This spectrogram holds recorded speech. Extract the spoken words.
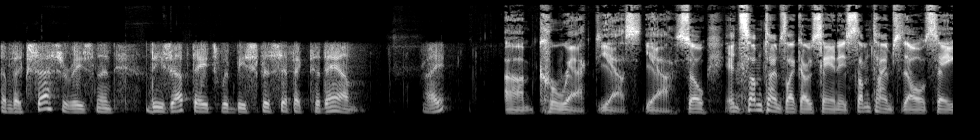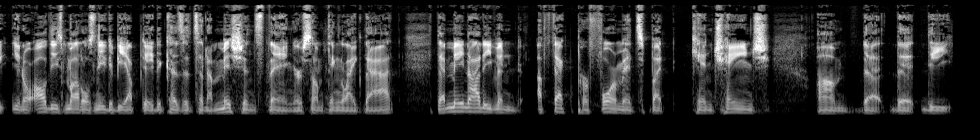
of accessories, then these updates would be specific to them, right? Um, correct. Yes. Yeah. So, and sometimes, like I was saying, is sometimes they'll say, you know, all these models need to be updated because it's an emissions thing or something like that. That may not even affect performance, but can change um, the the the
